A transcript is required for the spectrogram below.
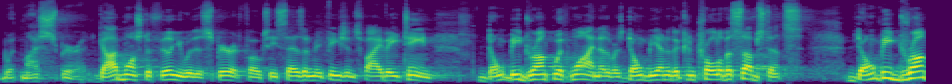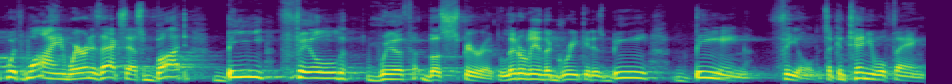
with my spirit. God wants to fill you with his spirit, folks. He says in Ephesians 5:18, don't be drunk with wine. In other words, don't be under the control of a substance. Don't be drunk with wine wherein is excess, but be filled with the Spirit. Literally in the Greek, it is be being filled. It's a continual thing.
